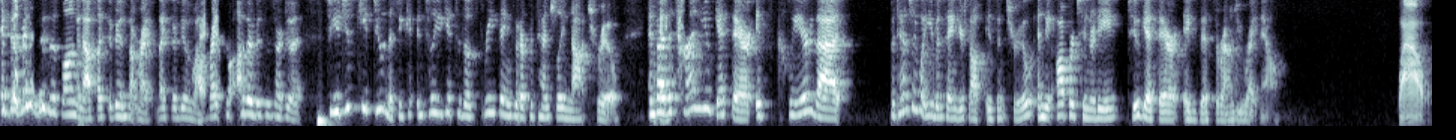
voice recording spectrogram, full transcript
if they've been in business long enough, like they're doing something right, like they're doing well, right? So other businesses are doing it. So you just keep doing this you can, until you get to those three things that are potentially not true. And by the time you get there, it's clear that potentially what you've been saying to yourself isn't true, and the opportunity to get there exists around you right now. Wow.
